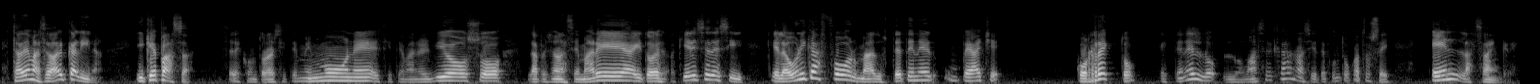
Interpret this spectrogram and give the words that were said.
está demasiado alcalina. ¿Y qué pasa? Se descontrola el sistema inmune, el sistema nervioso, la persona se marea y todo eso. Quiere decir que la única forma de usted tener un pH correcto es tenerlo lo más cercano a 7.46 en la sangre.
